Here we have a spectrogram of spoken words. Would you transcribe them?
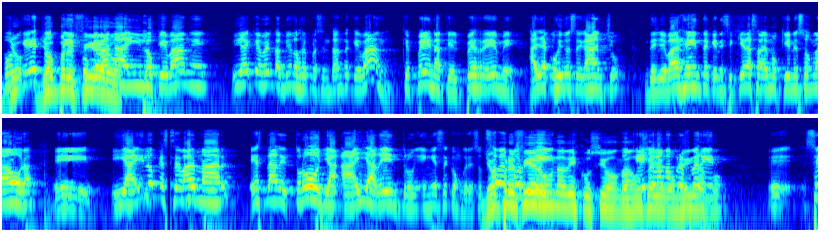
Porque estos tipos que van ahí, lo que van es y hay que ver también los representantes que van. Qué pena que el PRM haya cogido ese gancho de llevar gente que ni siquiera sabemos quiénes son ahora. Eh, y ahí lo que se va a armar es la de Troya ahí adentro en, ese Congreso. ¿Tú Yo prefiero una discusión a un Porque ellos van a preferir... eh, sí,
